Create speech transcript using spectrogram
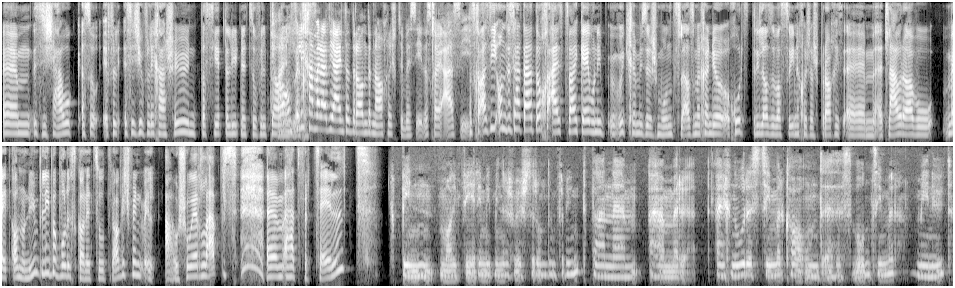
ähm, es ist auch, also es ist ja vielleicht auch schön, passiert den Leuten nicht so viel Ja, Peinliches. und vielleicht haben wir auch die eine oder andere Nachricht übersehen. Das kann ja auch sein. Das kann auch sein. Und es hat auch doch eins, zwei gegeben, wo ich wirklich müssen schmunzeln Also wir können ja kurz drin lassen, was so reinkommt an Sprache. Ähm, die Laura, die anonym bleiben, obwohl ich es gar nicht so tragisch finde, weil auch schon erlebt, ähm, hat erzählt, Ich bin mal in die Ferien mit meiner Schwester und einem Freund. Dann ähm, haben wir eigentlich nur ein Zimmer und ein Wohnzimmer, mehr nicht.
